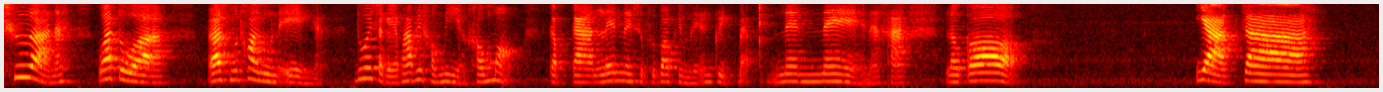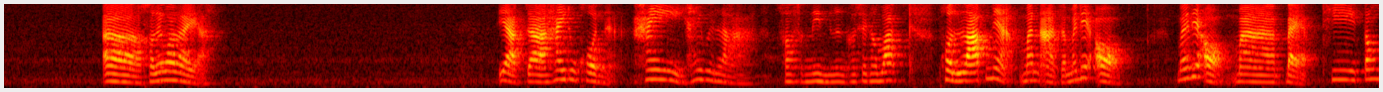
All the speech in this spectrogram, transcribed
เชื่อนะว่าตัวรัสมุททอยลูนเองเนี่ยด้วยศักยภาพที่เขามีเขาเหมาะกับการเล่นในศึกฟุตบอลพรีเมียร์ลีกอังกฤษแบบแน่ๆนะคะ แล้วก็ อยากจะ เออเขาเรียกว่าอะไรอะอยากจะให้ทุกคนเนี่ยให้ให้เวลาเขาสักนิดนึงเขาใช้คำว่า ผลลัพธ์เนี่ยมันอาจจะไม่ได้ออก ไม่ได้ออกมาแบบที่ต้อง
